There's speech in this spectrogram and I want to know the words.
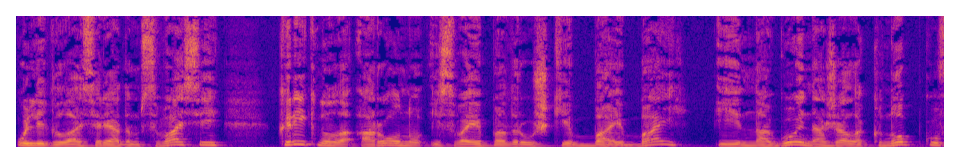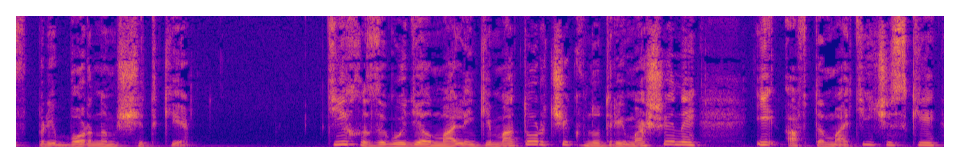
улеглась рядом с Васей, крикнула Арону и своей подружке «bye-bye» и ногой нажала кнопку в приборном щитке. Тихо загудел маленький моторчик внутри машины, и автоматически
